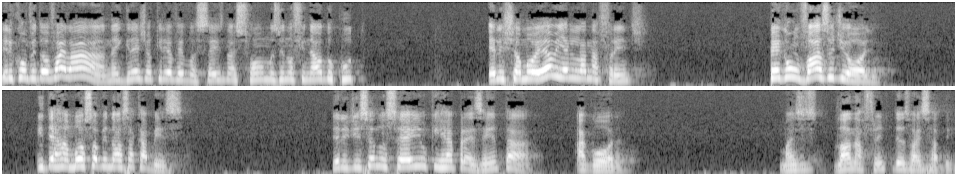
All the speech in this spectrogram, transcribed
Ele convidou, vai lá na igreja, eu queria ver vocês. Nós fomos, e no final do culto, ele chamou eu e ele lá na frente, pegou um vaso de óleo e derramou sobre nossa cabeça. Ele disse: Eu não sei o que representa agora, mas lá na frente Deus vai saber.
